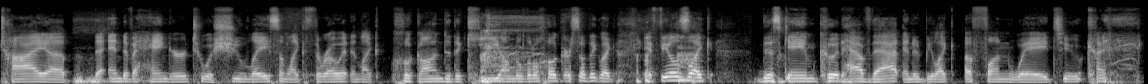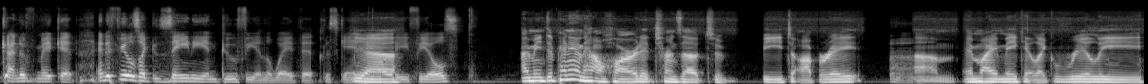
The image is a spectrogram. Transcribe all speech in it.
tie uh, the end of a hanger to a shoelace and like throw it and like hook onto the key on the little hook or something like it feels like this game could have that and it'd be like a fun way to kind of, kind of make it and it feels like zany and goofy in the way that this game Yeah. already feels I mean, depending on how hard it turns out to be to operate, Uh-huh. um, it might make it like really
